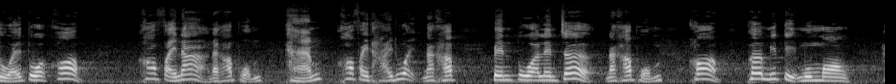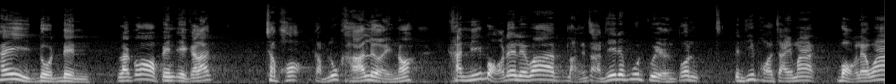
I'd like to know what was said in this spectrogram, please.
สวยๆ ตัวครอบ ครอบไฟหน้านะครับผมแถมครอบไฟท้ายด้วยนะครับ เป็นตัวเลนเจอร์นะครับผมครอบเพิ่มมิติมุมมองให้โดดเด่น แล้วก็เป็นเอกลักษณ์เฉพาะกับลูกค้าเลยเนาะคันนี้บอกได้เลยว่าหลังจากที่ได้พูดคุยกับต้น เป็นที่พอใจมาก บอกเลยว่า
